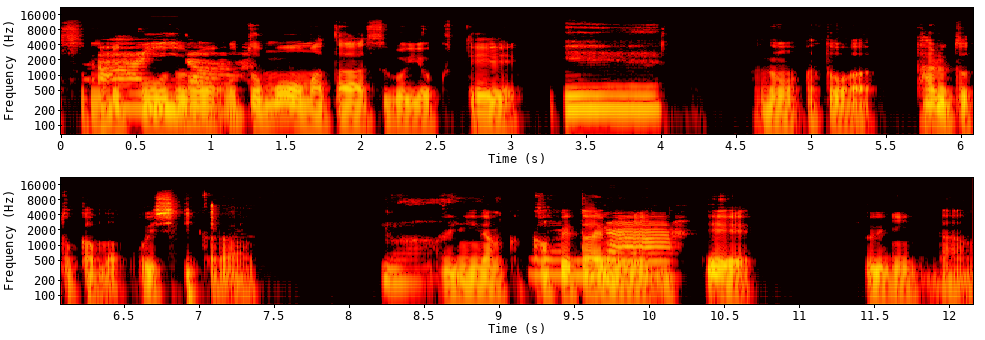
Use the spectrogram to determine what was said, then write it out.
そのレコードの音もまたすごい良くて、えー、あの、あとはタルトとかも美味しいから、普通になんかカフェタイムに行って、普通にあの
